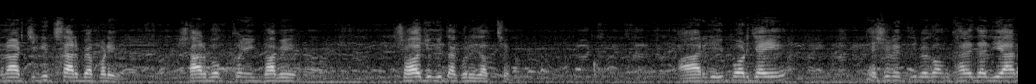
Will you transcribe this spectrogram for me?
ওনার চিকিৎসার ব্যাপারে সার্বক্ষণিকভাবে সহযোগিতা করে যাচ্ছেন। আর এই পর্যায়ে দেশনেত্রী বেগম খালেদা জিয়ার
